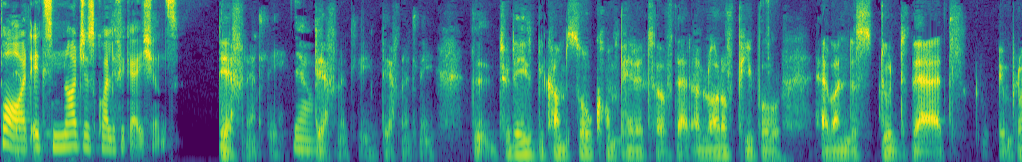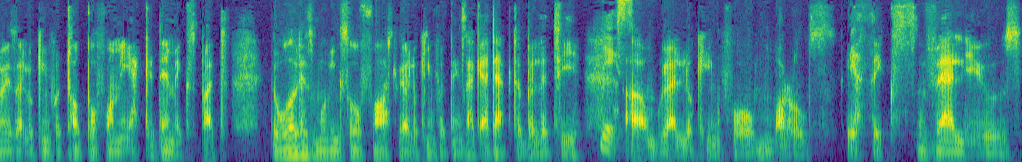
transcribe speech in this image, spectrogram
part. It's not just qualifications. Definitely. Yeah. Definitely. Definitely. The, today's become so competitive that a lot of people have understood that employers are looking for top performing academics, but the world is moving so fast. We are looking for things like adaptability. Yes. Um, we are looking for morals, ethics, values,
